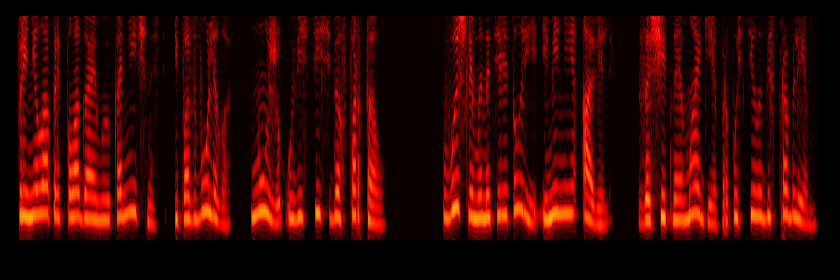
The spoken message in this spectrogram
приняла предполагаемую конечность и позволила мужу увести себя в портал. Вышли мы на территории имения Авель. Защитная магия пропустила без проблем.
